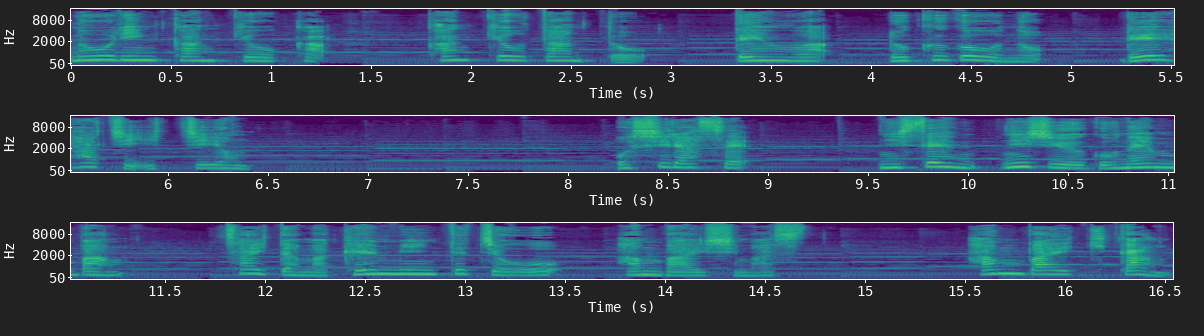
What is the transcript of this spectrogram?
農林環境課環境担当電話65-0814お知らせ2025年版埼玉県民手帳を販売します。販売期間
